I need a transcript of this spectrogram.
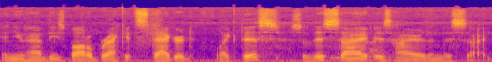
and you have these bottle brackets staggered like this. So this side is higher than this side.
